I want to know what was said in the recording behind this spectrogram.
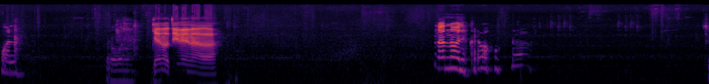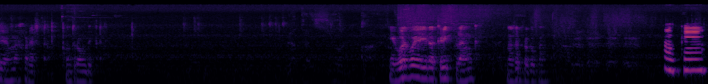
Bueno, pero bueno. Ya no tiene nada. no, no, el escarabajo. No. Sí, es mejor esto, contra un Victor. Igual voy a ir a Creep Plank, no se preocupen. Ok.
